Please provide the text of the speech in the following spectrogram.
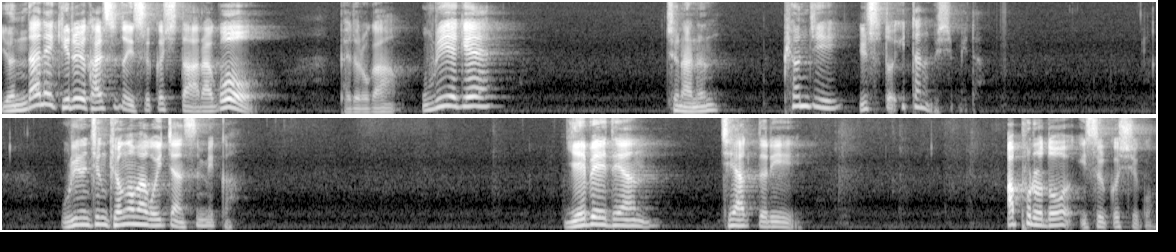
연단의 길을 갈 수도 있을 것이다 라고 베드로가 우리에게 전하는 편지일 수도 있다는 것입니다. 우리는 지금 경험하고 있지 않습니까? 예배에 대한 제약들이 앞으로도 있을 것이고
